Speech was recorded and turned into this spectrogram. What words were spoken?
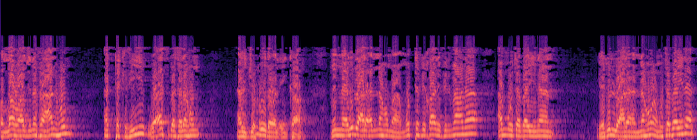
فالله عز نفى عنهم التكذيب وأثبت لهم الجحود والإنكار. مما يدل على أنهما متفقان في المعنى أم متباينان؟ يدل على أنهما متباينان.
